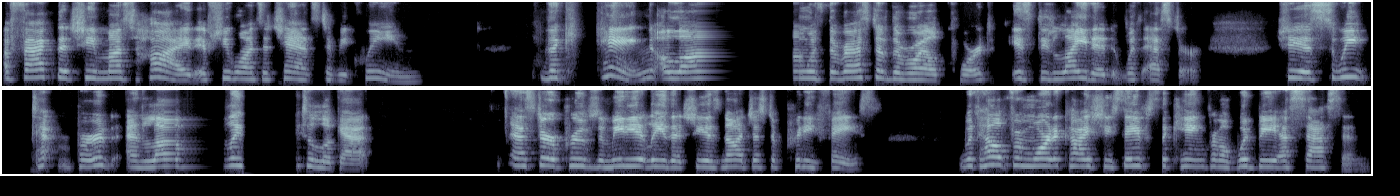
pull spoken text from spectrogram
a fact that she must hide if she wants a chance to be queen. The king, along with the rest of the royal court, is delighted with Esther. She is sweet tempered and lovely to look at. Esther approves immediately that she is not just a pretty face. With help from Mordecai, she saves the king from a would-be assassin.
